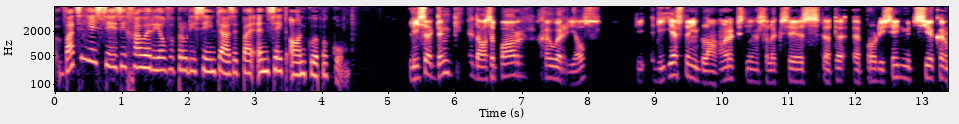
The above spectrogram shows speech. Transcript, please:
wat sal jy sê is die goue reël vir produsente as dit by inset aankope kom? Lise, ek dink daar's 'n paar goue reëls. Die die eerste en die belangrikste een sal ek sê is dat 'n produsent moet seker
